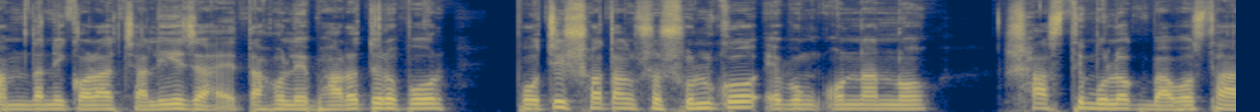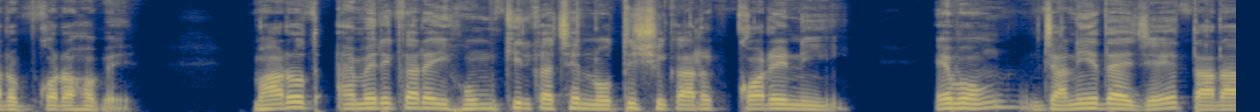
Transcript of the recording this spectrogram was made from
আমদানি করা চালিয়ে যায়, তাহলে ভারতের ওপর পঁচিশ শতাংশ শুল্ক এবং অন্যান্য শাস্তিমূলক ব্যবস্থা আরোপ করা হবে। ভারত আমেরিকার এই হুমকির কাছে নথি স্বীকার করেনি এবং জানিয়ে দেয় যে, তারা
